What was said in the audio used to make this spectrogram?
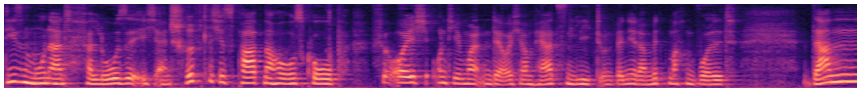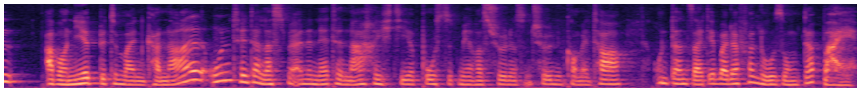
Diesen Monat verlose ich ein schriftliches Partnerhoroskop für euch und jemanden, der euch am Herzen liegt. Und wenn ihr da mitmachen wollt, dann abonniert bitte meinen Kanal und hinterlasst mir eine nette Nachricht hier, postet mir was Schönes, einen schönen Kommentar und dann seid ihr bei der Verlosung dabei.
